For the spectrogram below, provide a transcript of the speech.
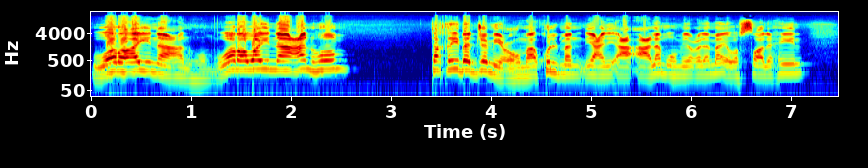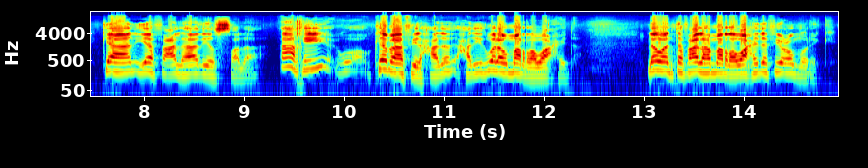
ورأينا عنهم وروينا عنهم تقريبا جميعهما. كل من يعني أعلمه من العلماء والصالحين كان يفعل هذه الصلاة. أخي كما في الحديث ولو مرة واحدة. لو أن تفعلها مرة واحدة في عمرك.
